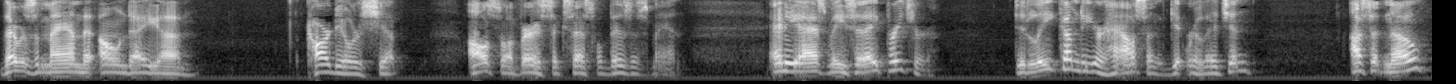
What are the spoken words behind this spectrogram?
there was a man that owned a uh, car dealership, also a very successful businessman. And he asked me, he said, Hey, preacher, did Lee come to your house and get religion? I said, No.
